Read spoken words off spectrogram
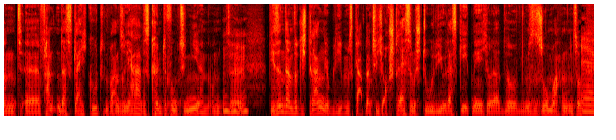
und äh, fanden das gleich gut und waren so, ja, das könnte funktionieren. Und äh, wir sind dann wirklich dran geblieben. Es gab natürlich auch Stress im Studio, das geht nicht oder so, wir müssen es so machen und so. Ja.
